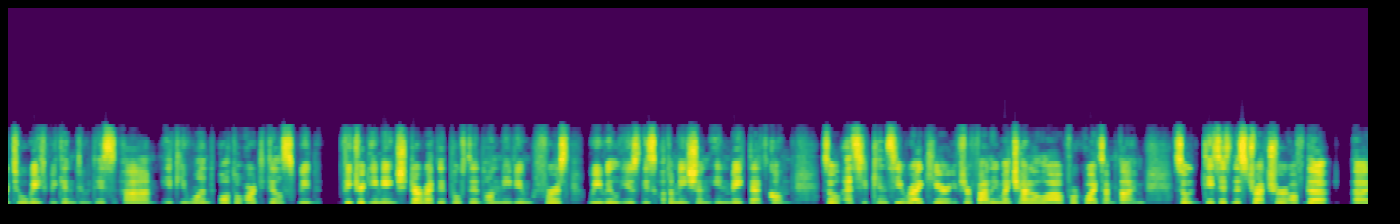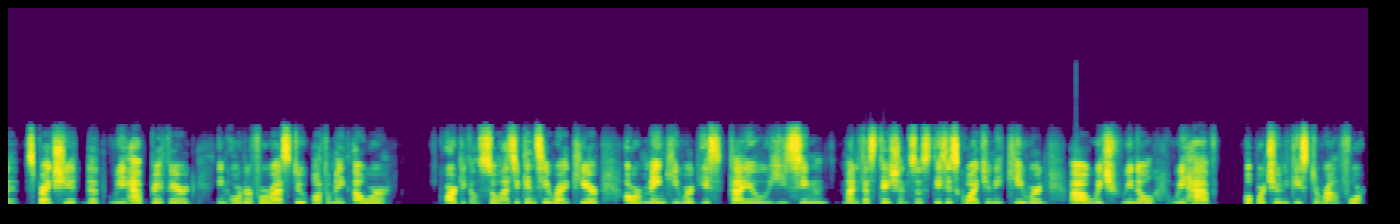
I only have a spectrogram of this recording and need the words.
are two ways we can do this. Um, if you want auto articles with featured image directly posted on Medium, first, we will use this automation in make.com. So as you can see right here, if you're following my channel uh, for quite some time, so this is the structure of the uh, spreadsheet that we have prepared in order for us to automate our articles. So as you can see right here, our main keyword is Taoism manifestation. So this is quite unique keyword, uh, which we know we have opportunities to round for.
